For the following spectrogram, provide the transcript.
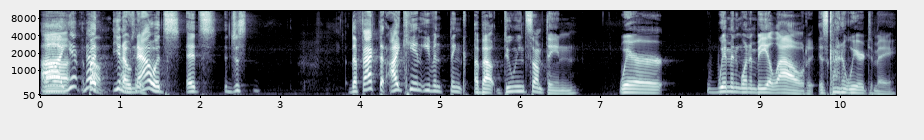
Uh, yeah, no, but you know, absolutely. now it's it's just the fact that I can't even think about doing something where women wouldn't be allowed is kind of weird to me.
